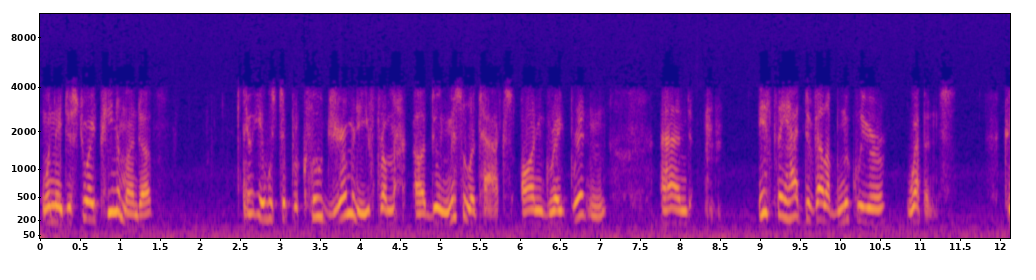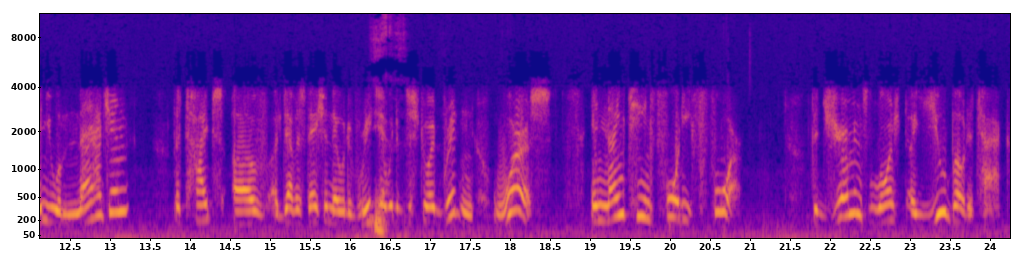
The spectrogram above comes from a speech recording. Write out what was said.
when they destroyed Peenemünde, it, it was to preclude Germany from uh, doing missile attacks on Great Britain. And if they had developed nuclear weapons, can you imagine the types of uh, devastation they would have wreaked? They would have destroyed Britain. Worse, in 1944, the Germans launched a U-boat attack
